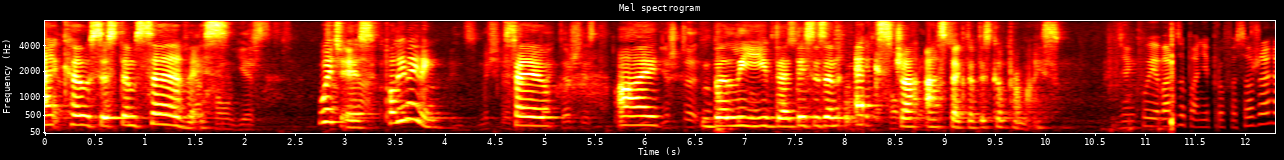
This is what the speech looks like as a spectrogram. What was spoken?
ecosystem service, which is pollinating. So I believe that this is an extra aspect of this compromise. Dziękuję bardzo, panie profesorze.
